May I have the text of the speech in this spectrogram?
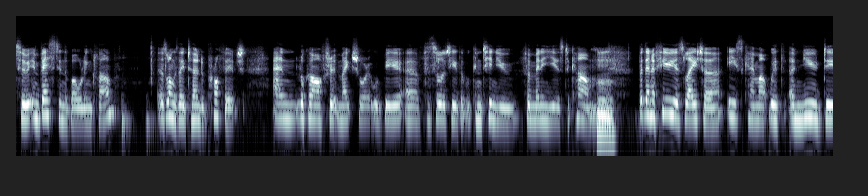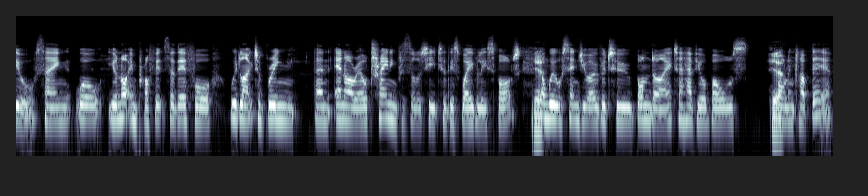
to invest in the bowling club as long as they turned a profit and look after it, make sure it would be a facility that would continue for many years to come. But then a few years later, East came up with a new deal saying, well, you're not in profit, so therefore we'd like to bring an NRL training facility to this Waverley spot, Yeah. and we'll send you over to Bondi to have your bowls Yeah. bowling club there.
